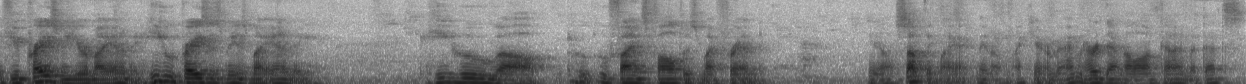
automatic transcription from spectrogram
if you praise me, you're my enemy. He who praises me is my enemy. He who uh, who, who finds fault is my friend. You know, something like that. You know, I can't remember. I haven't heard that in a long time, but that's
